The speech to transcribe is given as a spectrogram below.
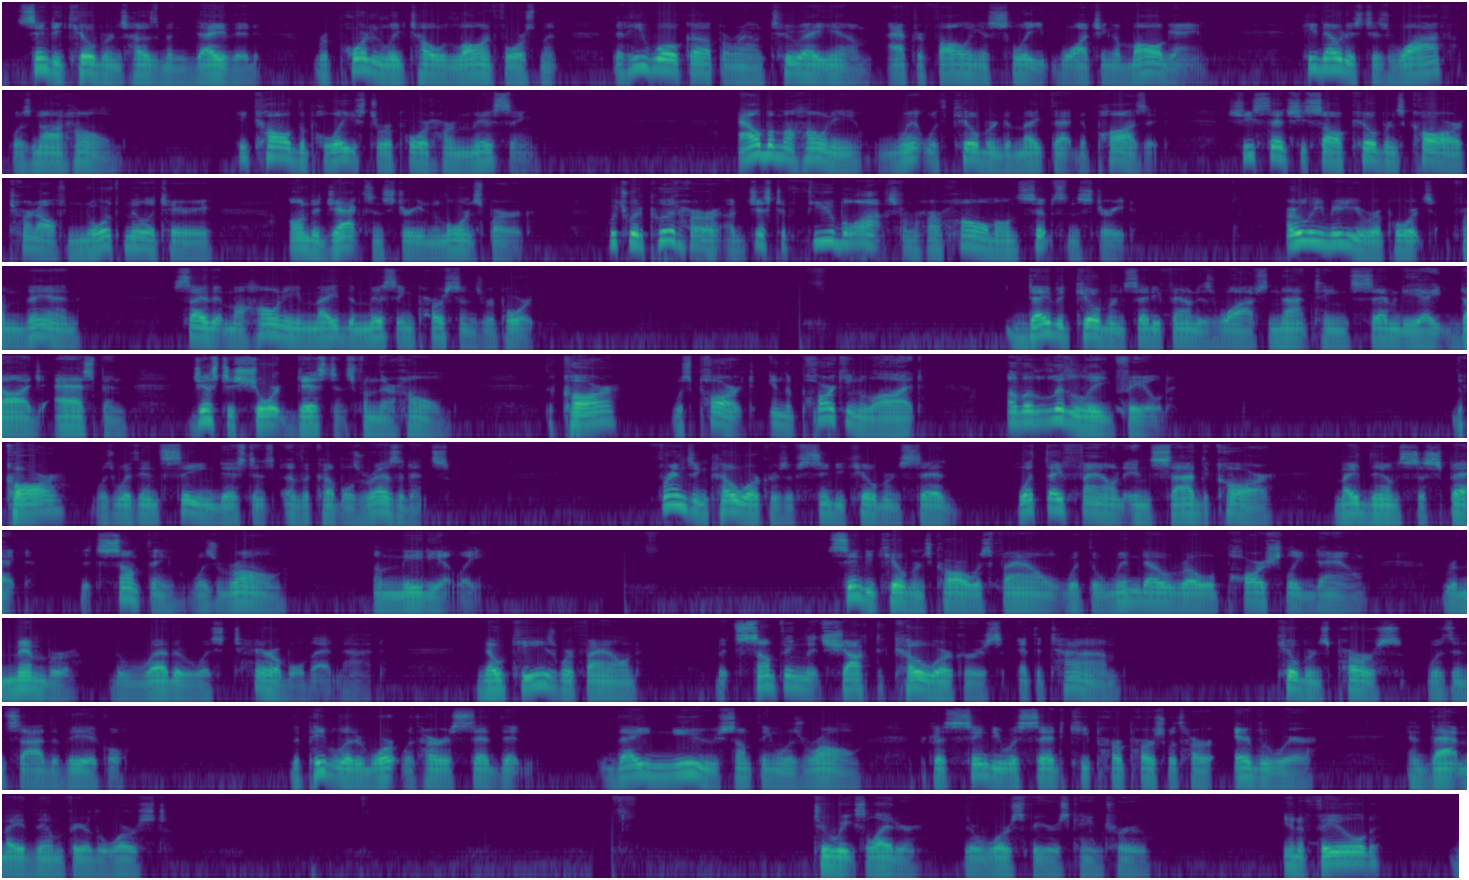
Cindy Kilburn's husband, David, reportedly told law enforcement that he woke up around 2 a.m. after falling asleep watching a ball game. He noticed his wife was not home. He called the police to report her missing. Alba Mahoney went with Kilburn to make that deposit. She said she saw Kilburn's car turn off North Military onto Jackson Street in Lawrenceburg, which would put her uh, just a few blocks from her home on Simpson Street. Early media reports from then say that Mahoney made the missing persons report. David Kilburn said he found his wife's 1978 Dodge Aspen just a short distance from their home. The car was parked in the parking lot of a Little League field. The car was within seeing distance of the couple's residence. Friends and coworkers of Cindy Kilburn said what they found inside the car made them suspect that something was wrong immediately. Cindy Kilburn's car was found with the window roll partially down. Remember, the weather was terrible that night. No keys were found, but something that shocked the co-workers at the time, Kilburn's purse was inside the vehicle. The people that had worked with her said that they knew something was wrong because Cindy was said to keep her purse with her everywhere, and that made them fear the worst. Two weeks later, their worst fears came true. In a field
